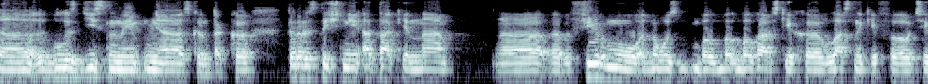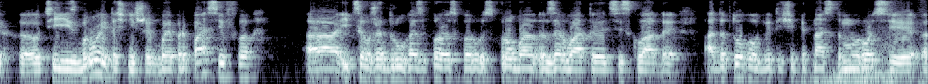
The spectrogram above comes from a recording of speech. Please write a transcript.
е, були здійснені, е, скажімо так, е, терористичні атаки на е, фірму одного з бол- бол- болгарських е, власників цих цієї зброї, точніше боєприпасів. І це вже друга спро- спро- спроба зарвати ці склади. А до того, у 2015 році, е,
